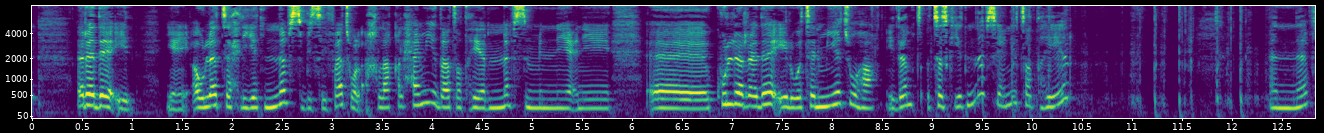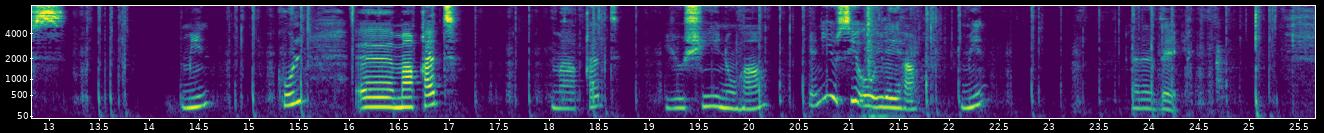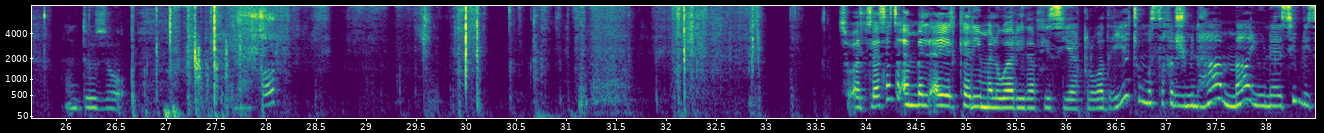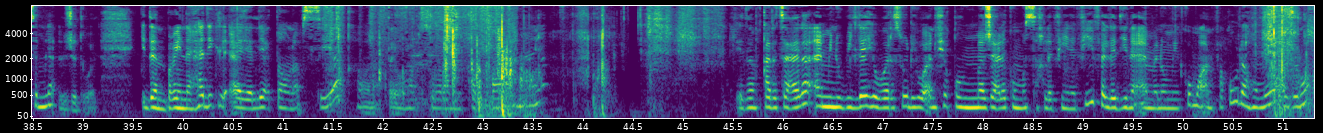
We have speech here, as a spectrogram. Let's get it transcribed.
رذائل يعني أو لا تحلية النفس بصفات والأخلاق الحميدة تطهير النفس من يعني آه كل الرذائل وتنميتها. إذا تزكية النفس يعني تطهير النفس من كل آه ما قد ما قد يشينها يعني يسيء إليها. من الرذائل ندوزو الآخر. سؤال ثلاثة. تأمل الآية الكريمة الواردة في سياق الوضعية ثم استخرج منها ما يناسب لتملأ الجدول. إذا بغينا هذيك الآية اللي عطاونا في السياق. ونعطيوها بصورة مكبرة هنايا. إذا قال تعالى آمنوا بالله ورسوله وأنفقوا مما جعلكم مستخلفين فيه فالذين آمنوا منكم وأنفقوا لهم أجر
